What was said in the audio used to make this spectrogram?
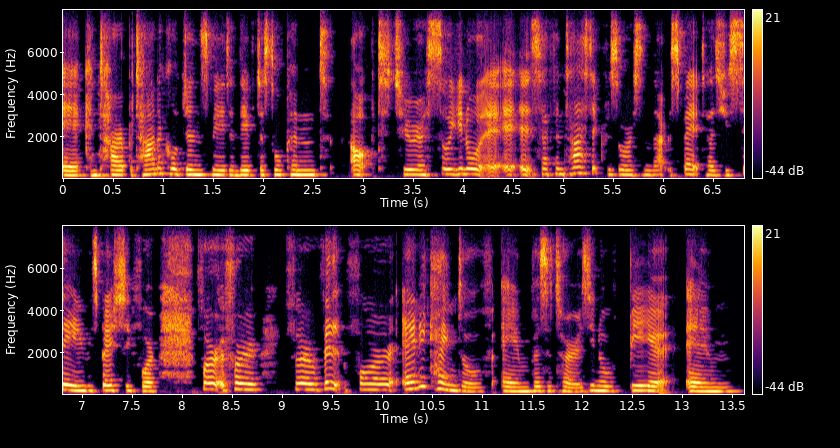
uh, Kintyre Botanical Gin's made, and they've just opened up to tourists. So you know, it, it's a fantastic resource in that respect, as you say especially for for for for for any kind of um, visitors. You know, be it um,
